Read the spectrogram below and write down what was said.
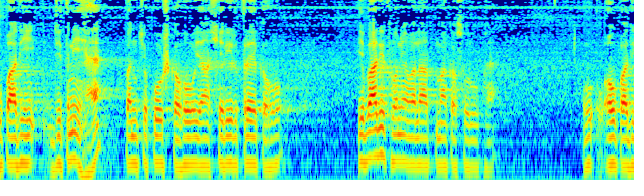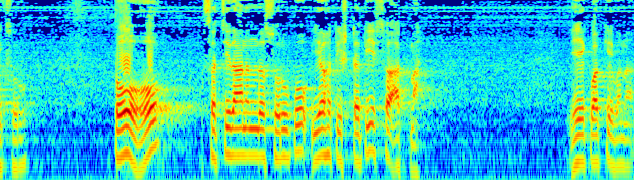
उपाधि जितनी है, पंचकोश कहो या शरीर त्रय कहो, ये बाधित होने वाला आत्मा का स्वरूप है। औपाधिक स्वरूप। तो सच्चिदानंद स्वरूपो यह तिष्ठति स आत्मा। एक वाक्य बना।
